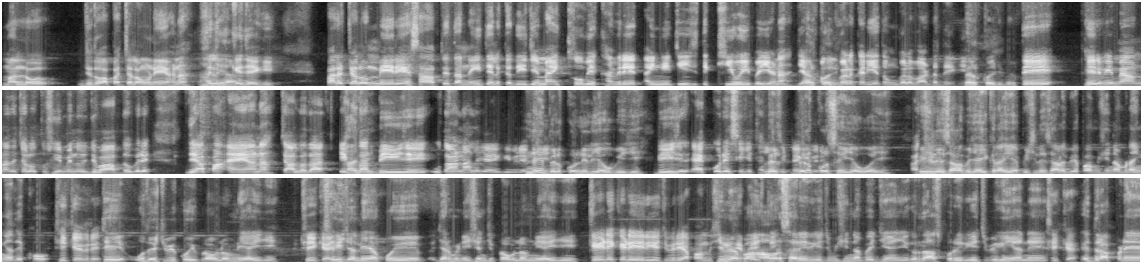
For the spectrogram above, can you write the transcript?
ਮੰਨ ਲਓ ਜਦੋਂ ਆਪਾਂ ਚਲਾਉਣੇ ਹਨਾ? ਤਿਲਕ। ਜੇਗੀ। ਪਰ ਚਲੋ ਮੇਰੇ ਹਿਸਾਬ ਤੇ ਤਾਂ ਨਹੀਂ ਤਿਲਕਦੀ। ਜੇ ਮੈਂ ਇੱਥੋਂ ਵੇਖਾਂ ਵੀਰੇ ਇੰਨੀ ਚੀਜ਼ ਤਿੱਖੀ ਹੋਈ ਪਈ ਹੈ ਨਾ ਜੇ ਆਪਾਂ। ਉਂਗਲ ਕਰੀਏ ਤਾਂ ਉਂਗਲ ਵੱਢ ਦੇਗੀ। ਬਿਲਕੁਲ ਜੀ ਬਿਲਕੁਲ। ਤੇ ਫਿਰ ਵੀ ਮੈਂ ਉਹਨਾਂ ਦੇ ਚਲੋ ਤੁਸੀਂ ਮੈਨੂੰ ਜਵਾਬ ਦਿਓ ਵੀਰੇ ਜੇ ਆਪਾਂ ਐ ਆ ਨਾ ਚੱਲਦਾ ਇੱਕ ਤਾਂ। ਬੀਜ ਏ ਉਤਾਰ ਨਾ ਜਾਏਗੀ ਵੀਰੇ ਨਹੀਂ ਬਿਲਕੁਲ ਨਹੀਂ ਲਿਆਊ ਵੀ ਜੀ ਬੀਜ ਐਕੂਰੇਸੀ ਜਿੱਥੇ ਸਿੱਟੇਗੀ ਬਿਲਕੁਲ ਸਹੀ ਜਾਊਗਾ ਜੀ। ਪਿਛਲੇ ਸਾਲ ਬਜਾਈ ਕਰਾਈ ਹੈ ਪਿਛਲੇ ਸਾਲ ਵੀ ਆਪਾਂ ਮਸ਼ੀਨਾਂ ਬਣਾਈਆਂ ਦੇਖੋ। ਠੀਕ ਹੈ ਵੀਰੇ। ਤੇ ਉਹਦੇ ਵਿੱਚ ਵੀ ਕੋਈ ਪ੍ਰੋਬਲਮ ਨਹੀਂ ਆਈ ਜੀ। ਠੀਕ ਹੈ ਸਹੀ ਚੱਲੀਆਂ ਕੋਈ ਜਰਮੀਨੇਸ਼ਨ 'ਚ ਪ੍ਰੋਬਲਮ ਨਹੀਂ ਆਈ ਜੀ। ਕਿਹੜੇ ਕਿਹੜੇ ਏਰੀਆ 'ਚ ਵੀਰੇ ਆਪਾਂ ਮਸ਼ੀਨ ਜਿਵੇਂ ਤੇ ਆਪਾਂ ਅੰਮ੍ਰਿਤਸਰ ਏਰੀਆ 'ਚ ਮਸ਼ੀਨਾਂ ਭੇਜੀਆਂ ਜੀ ਗੁਰਦਾਸਪੁਰ ਏਰੀਆ 'ਚ ਵੀ ਗਈਆਂ ਨੇ। ਠੀਕ ਹੈ। ਇੱਧਰ ਆਪਣੇ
